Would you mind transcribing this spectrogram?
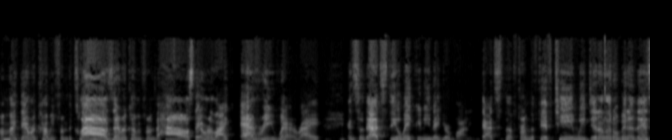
I'm like, They were coming from the clouds, they were coming from the house, they were like everywhere, right? And so that's the awakening that you're wanting. That's the from the 15, we did a little bit of this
